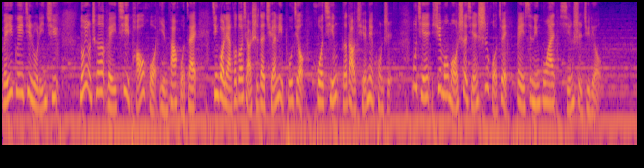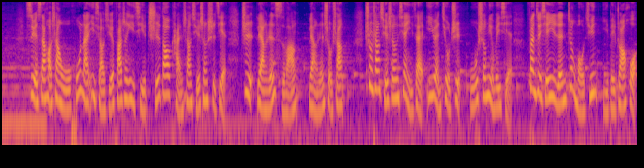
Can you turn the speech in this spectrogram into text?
违规进入林区，农用车尾气跑火引发火灾。经过两个多小时的全力扑救，火情得到全面控制。目前，薛某某涉嫌失火罪，被森林公安刑事拘留。四月三号上午，湖南一小学发生一起持刀砍伤学生事件，致两人死亡，两人受伤。受伤学生现已在医院救治，无生命危险。犯罪嫌疑人郑某军已被抓获。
